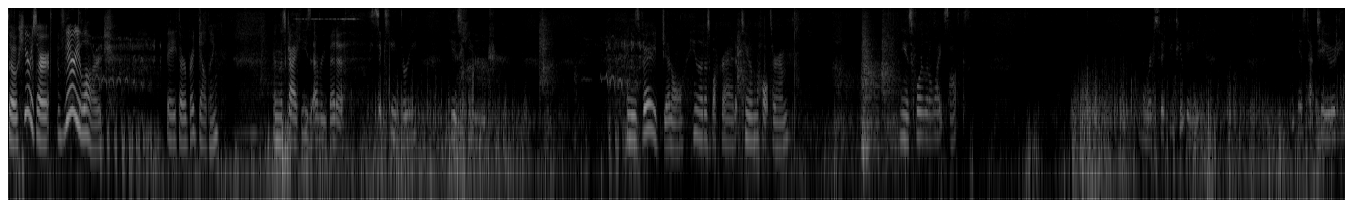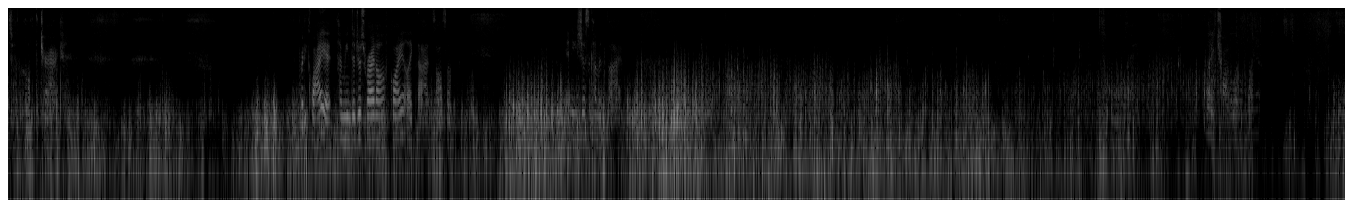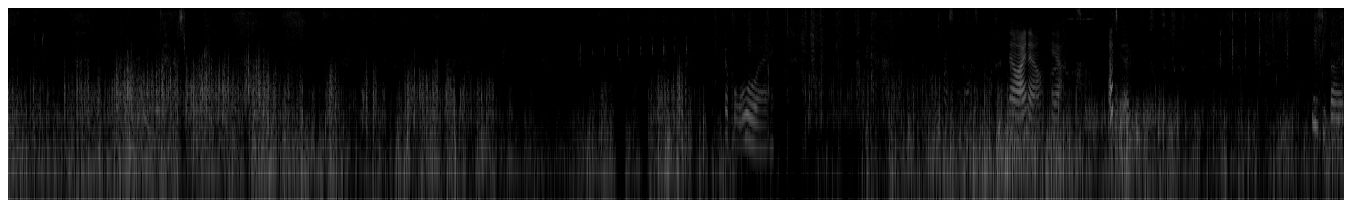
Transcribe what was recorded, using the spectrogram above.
So here's our very large Bay Thoroughbred Gelding. And this guy, he's every bit of 16'3". He is huge. And he's very gentle. He let us walk right up to him to halter him. And he has four little white socks. Number is 5280. He is tattooed. He's off the track. Quiet. I mean, to just ride off quiet like that, it's awesome. And he's just coming five. Let me trot a little for you. A little bit faster walk. Good boy. No, I know. Yeah. That's good. Easy bud.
